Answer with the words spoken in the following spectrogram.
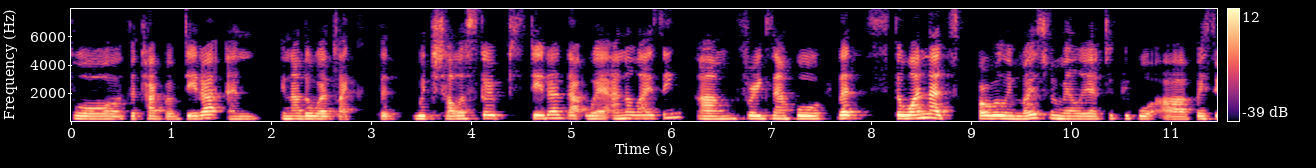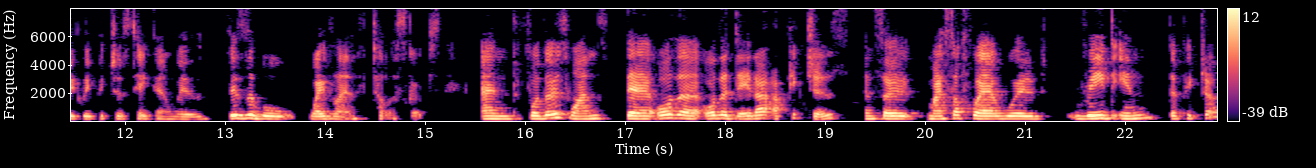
for the type of data and in other words like the which telescopes data that we're analyzing um, for example let's the one that's probably most familiar to people are basically pictures taken with visible wavelength telescopes and for those ones they're all the all the data are pictures and so my software would read in the picture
